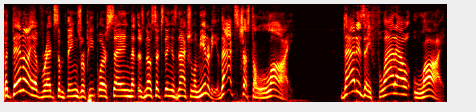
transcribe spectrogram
But then I have read some things where people are saying that there's no such thing as natural immunity. That's just a lie. That is a flat out lie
